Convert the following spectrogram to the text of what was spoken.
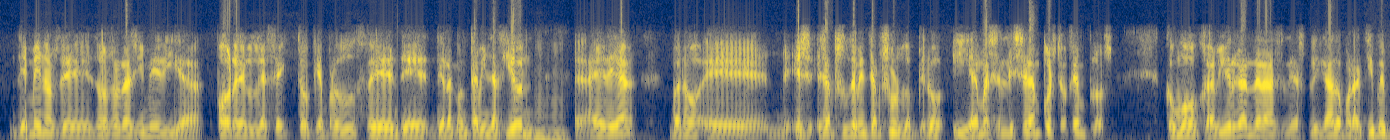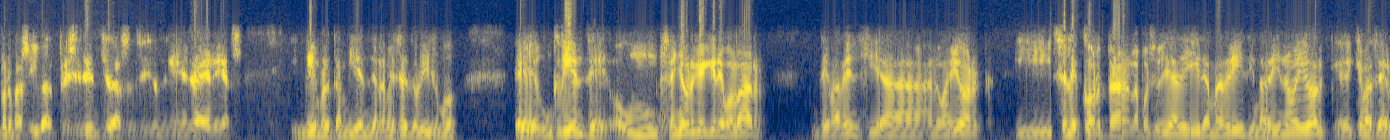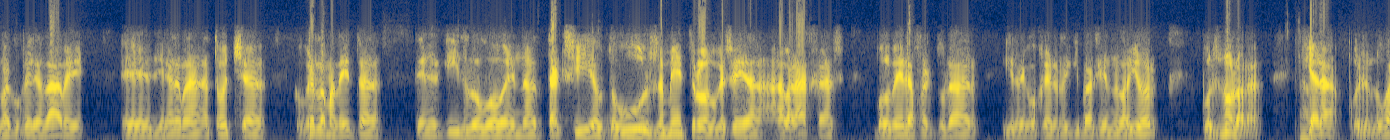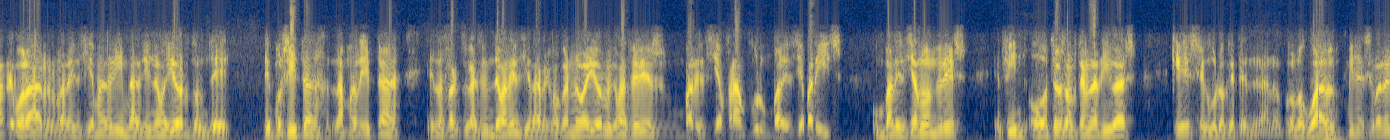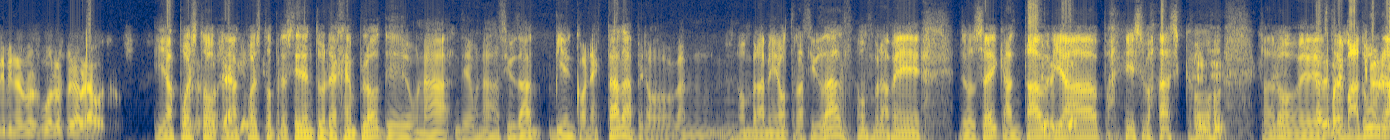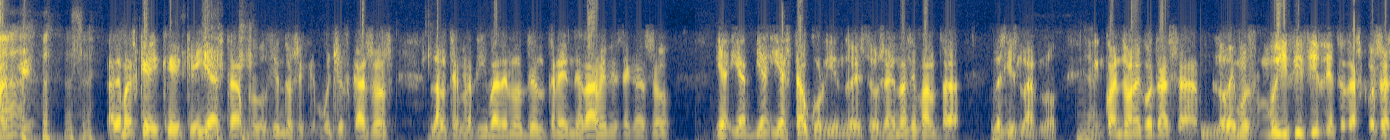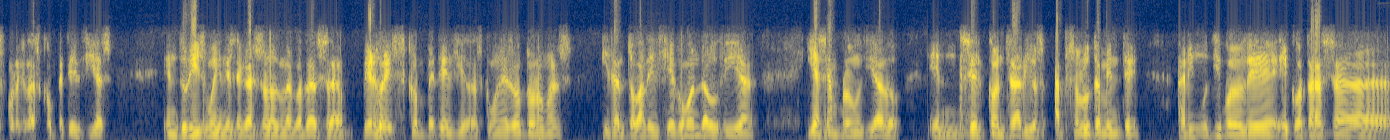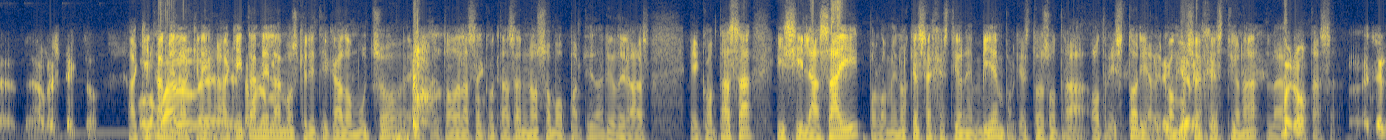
de menos de dos horas y media por el efecto que produce de, de la contaminación eh, aérea, bueno, eh, es, es absolutamente absurdo. Pero y además se le han puesto ejemplos, como Javier Gándaras le ha explicado por activo y por pasiva, el presidente de la Asociación de Líneas Aéreas y miembro también de la Mesa de Turismo, eh, un cliente o un señor que quiere volar de Valencia a Nueva York y se le corta la posibilidad de ir a Madrid y Madrid-Nueva York, ¿qué, qué va a hacer? ¿Va a coger el AVE, eh, llegar a Atocha, coger la maleta, tener que ir luego en a- taxi, autobús, metro, lo que sea, a Barajas, volver a facturar y recoger el equipaje en Nueva York? Pues no lo hará. Claro. ¿Qué hará? Pues en lugar de volar Valencia-Madrid, Madrid-Nueva York, donde deposita la maleta en la facturación de Valencia, la recoge en Nueva York, lo que va a hacer es un Valencia-Frankfurt, un Valencia-París, un Valencia-Londres, en fin, otras alternativas que seguro que tendrá, ¿no? Con lo cual, mira, se van a eliminar unos vuelos, pero habrá otros. Y has puesto, O sea y has que- puesto, presidente, un ejemplo de una, de una ciudad bien conectada, pero mm, nómbrame otra ciudad, nómbrame, no sé, Cantabria, País Vasco, claro, eh, Además- Extremadura. Además que, que, que ya está produciéndose, que en muchos casos la alternativa de los del tren, del AVE en este caso, ya, ya, ya, ya está ocurriendo esto, o sea, no hace falta legislarlo. En cuanto a la ecotasa, lo vemos muy difícil, entre otras cosas, porque las competencias en turismo y en este caso en la ecotasa, pero es competencia de las comunidades autónomas y tanto Valencia como Andalucía ya se han pronunciado en ser contrarios absolutamente a ningún tipo de ecotasa al respecto. Aquí, también, la, cual, cri- eh, aquí también la hemos criticado mucho, eh, todas las ecotasas, no somos partidarios de las ecotasas y si las hay, por lo menos que se gestionen bien, porque esto es otra otra historia de cómo se gestiona la Bueno, ecotasa.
